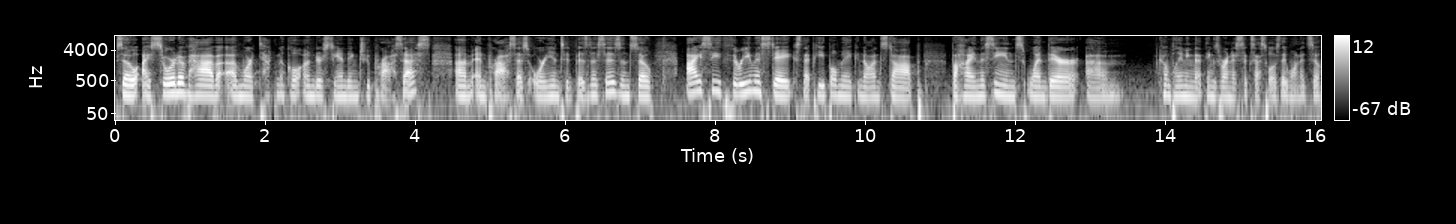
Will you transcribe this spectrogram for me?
So I sort of have a more technical understanding to process um, and process oriented businesses. And so I see three mistakes that people make nonstop behind the scenes when they're um, complaining that things weren't as successful as they wanted. So,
